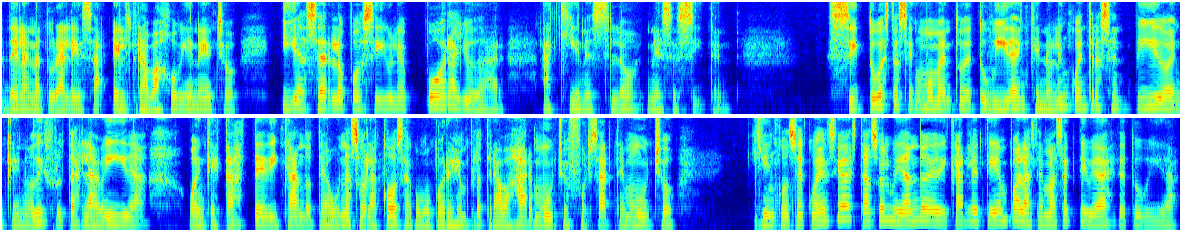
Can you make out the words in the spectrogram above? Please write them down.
de la naturaleza, el trabajo bien hecho y hacer lo posible por ayudar a quienes lo necesiten. Si tú estás en un momento de tu vida en que no le encuentras sentido, en que no disfrutas la vida o en que estás dedicándote a una sola cosa, como por ejemplo trabajar mucho, esforzarte mucho, y en consecuencia estás olvidando dedicarle tiempo a las demás actividades de tu vida,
